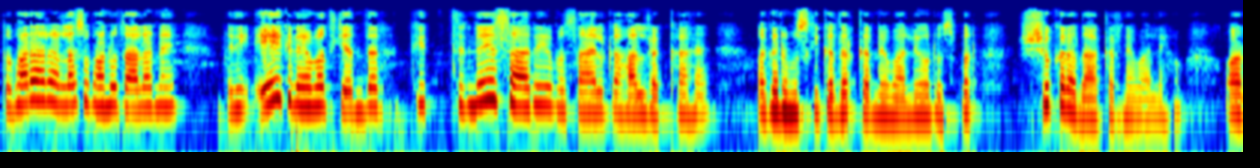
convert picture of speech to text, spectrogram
تو بہرحال اللہ سبحان تعالیٰ نے یعنی ایک نعمت کے اندر کتنے سارے مسائل کا حل رکھا ہے۔ اگر ہم اس کی قدر کرنے والے ہوں اور اس پر شکر ادا کرنے والے ہوں۔ اور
